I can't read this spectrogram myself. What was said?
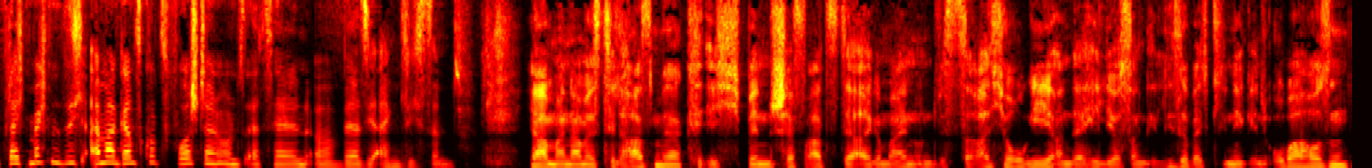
vielleicht möchten Sie sich einmal ganz kurz vorstellen und uns erzählen, äh, wer Sie eigentlich sind. Ja, mein Name ist Till Hasenberg. Ich bin Chefarzt der Allgemein- und Viszeralchirurgie an der Helios St. Elisabeth Klinik in Oberhausen.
